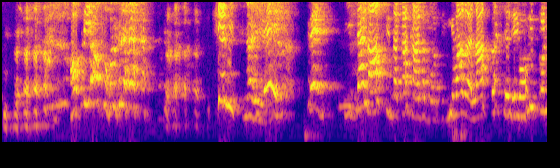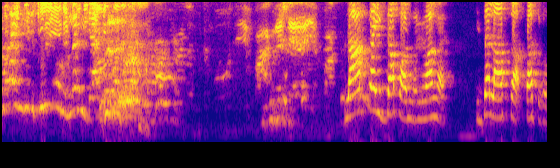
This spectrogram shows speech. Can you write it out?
அப்படியா சொல்ற? சரி இதான் லாஸ்ட் இந்த அக்கா காட்ட வாங்க லாஸ்டா சரி. இப்படி பண்ணா இங்க சிரிக்கணும் இல்ல நீ லாஸ்டா இதான் பாடுங்க வாங்க. இதான் லாஸ்டா பாத்துக்கோ.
